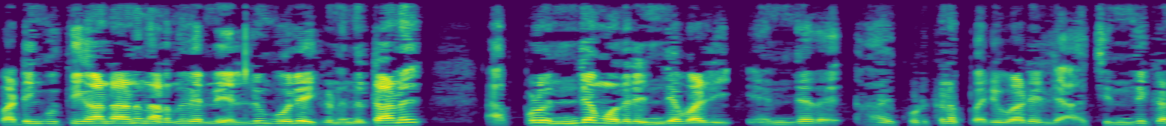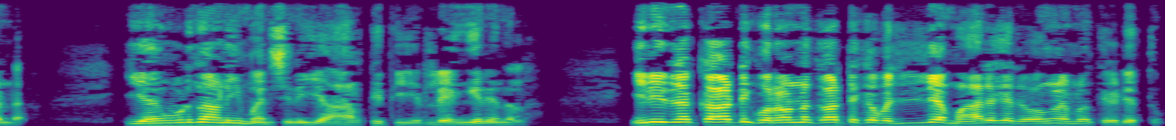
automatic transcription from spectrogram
വടിയും കുത്തിക്കാണ്ടാണ് നടന്നു വരുന്നത്. എല്ലും കോലും അയക്കണം എന്നിട്ടാണ് അപ്പോഴും എന്റെ മുതൽ എന്റെ വഴി എന്റെ അത് കൊടുക്കണ പരിപാടിയില്ല. അത് ചിന്തിക്കണ്ട. എവിടുന്നാണ് ഈ മനുഷ്യന് ഈ ആർത്തി തീരില്ല എങ്ങനെയെന്നുള്ള. ഇനി ഇതിനെക്കാട്ടും കൊറോണക്കാട്ടൊക്കെ വലിയ മാരക രോഗങ്ങൾ നമ്മൾ തേടിയെത്തും.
